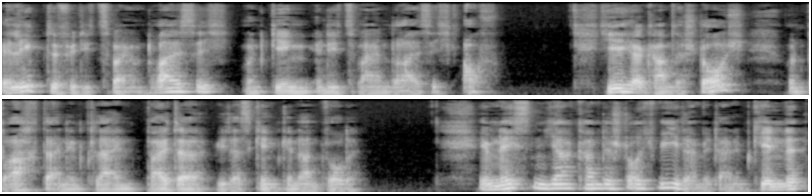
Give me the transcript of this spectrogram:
Er lebte für die 32 und ging in die 32 auf. Hierher kam der Storch und brachte einen kleinen Peiter, wie das Kind genannt wurde. Im nächsten Jahr kam der Storch wieder mit einem Kinde,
